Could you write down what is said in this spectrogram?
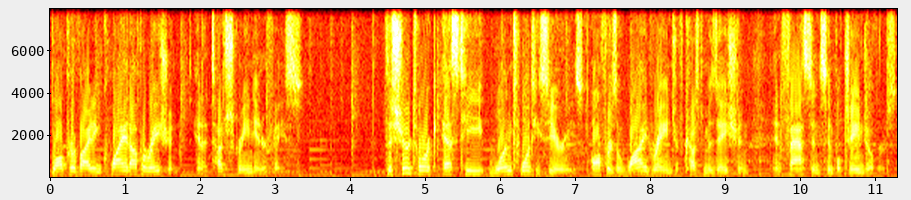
while providing quiet operation and a touchscreen interface. The SureTorque ST120 series offers a wide range of customization and fast and simple changeovers.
